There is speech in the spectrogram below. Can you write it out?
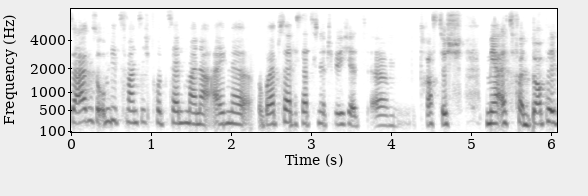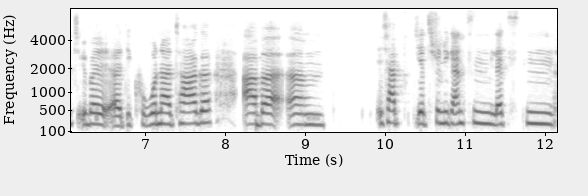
sagen, so um die 20 Prozent meiner eigenen Website. Das hat sich natürlich jetzt ähm, drastisch mehr als verdoppelt über äh, die Corona-Tage. Aber ähm, ich habe jetzt schon die ganzen letzten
